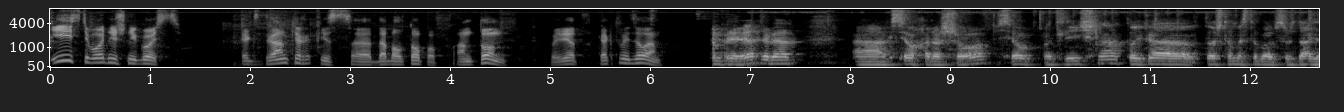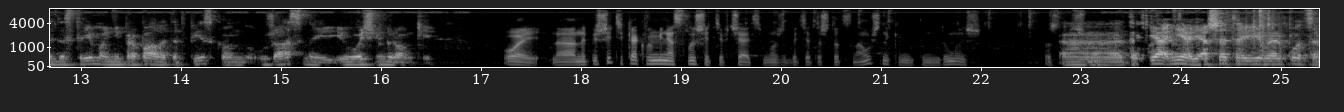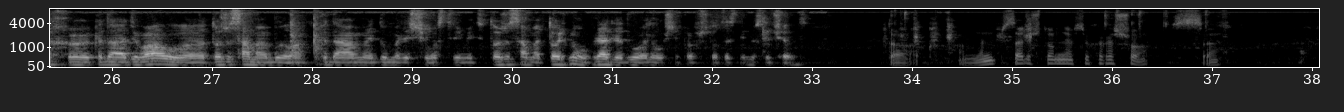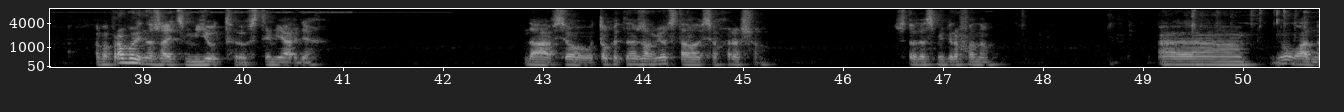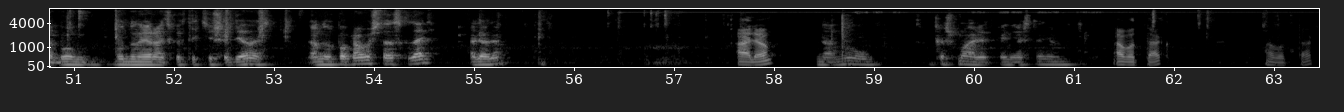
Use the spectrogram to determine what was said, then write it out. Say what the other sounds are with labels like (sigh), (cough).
И сегодняшний гость, экс-дранкер из э, Даблтопов. Антон, привет, как твои дела? Всем привет, ребят. А, все хорошо, все отлично. Только то, что мы с тобой обсуждали до стрима, не пропал этот писк, он ужасный и очень громкий. Ой, а, напишите, как вы меня слышите в чате. Может быть, это что-то с наушниками, ты не думаешь? А, так я, не, я же это и в AirPods, э, когда одевал, э, то же самое было, когда мы думали, с чего стримить. То же самое, то, ну, вряд ли двое наушников, что-то с ними случилось. Так, а мне написали, что у меня все хорошо с а попробуй нажать mute в StreamYard. Да, все, вот только ты нажал mute, стало все хорошо. Что-то с микрофоном. А, ну ладно, буду, буду, наверное, как-то тише делать. А ну попробуй что-то сказать. Алло, алло. Алло. Да, ну, кошмарит, конечно. А вот так? А вот так?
